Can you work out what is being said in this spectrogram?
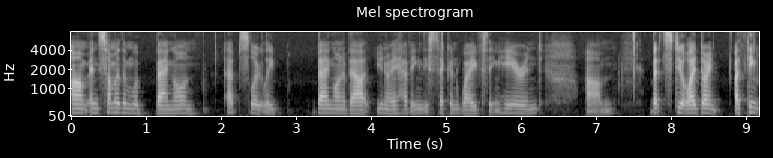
Um, and some of them were bang on, absolutely bang on about you know having this second wave thing here. And um, but still, I don't. I think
